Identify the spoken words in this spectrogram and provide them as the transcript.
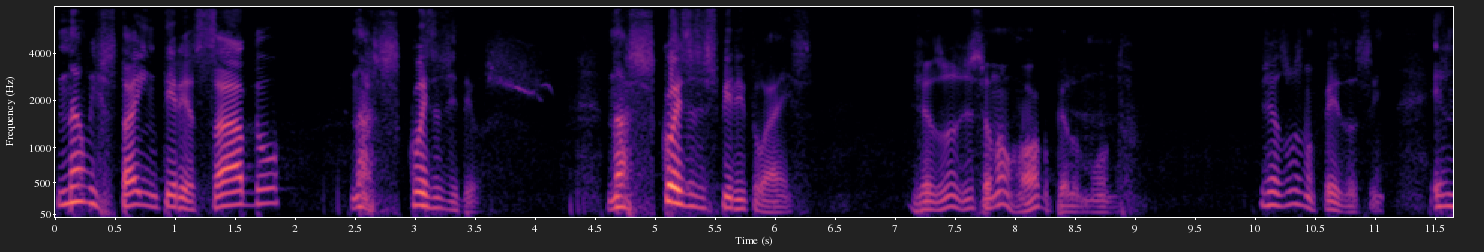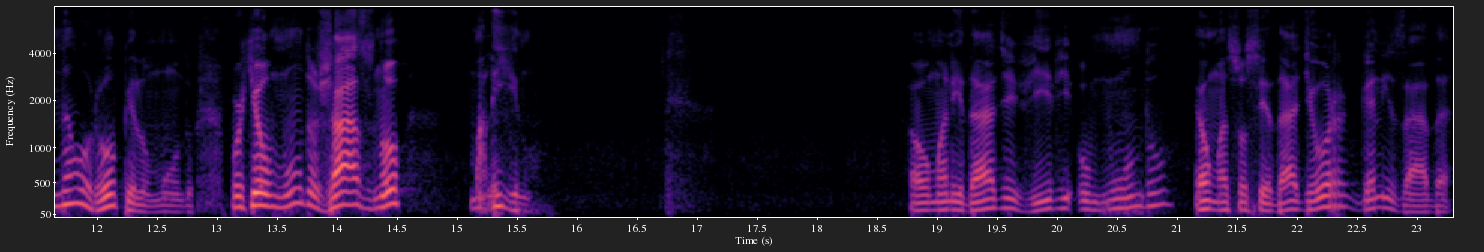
Não está interessado nas coisas de Deus, nas coisas espirituais. Jesus disse: Eu não rogo pelo mundo. Jesus não fez assim. Ele não orou pelo mundo, porque o mundo jaz no maligno. A humanidade vive, o mundo é uma sociedade organizada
